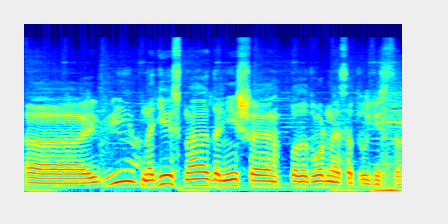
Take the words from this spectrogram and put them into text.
Э, И надеюсь на дальнейшее плодотворное сотрудничество.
